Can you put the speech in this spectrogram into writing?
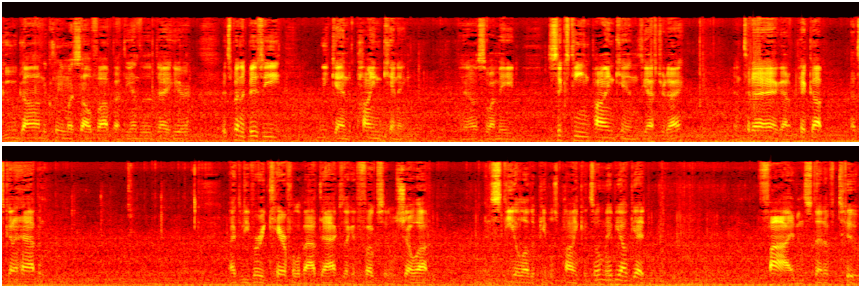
Goo Gone to clean myself up at the end of the day here. It's been a busy weekend pine kinning. You know, so I made 16 pine kins yesterday, and today I got a pickup that's going to happen. I have to be very careful about that because I get folks that will show up and steal other people's pine kins. So maybe I'll get five instead of two.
